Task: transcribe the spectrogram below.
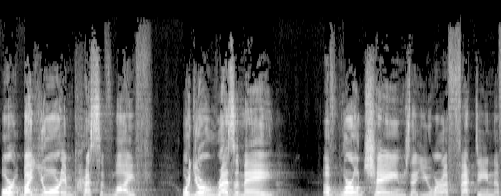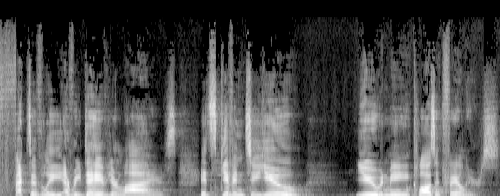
or by your impressive life or your resume of world change that you are affecting effectively every day of your lives. It's given to you, you and me, closet failures.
